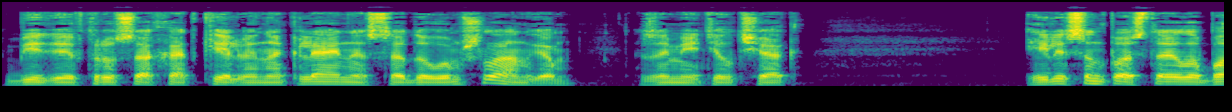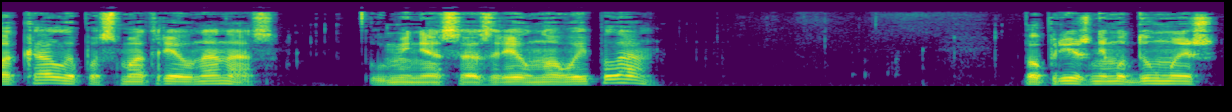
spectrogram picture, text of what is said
бегая в трусах от Кельвина Кляйна с садовым шлангом, заметил Чак. Элисон поставила бокал и посмотрел на нас. У меня созрел новый план. По-прежнему думаешь,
